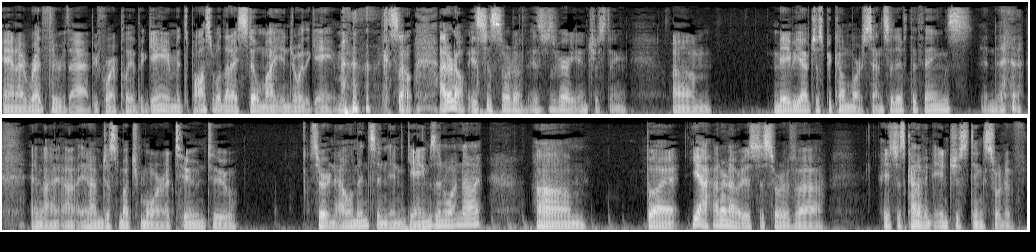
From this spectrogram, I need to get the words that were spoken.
and i read through that before i played the game it's possible that i still might enjoy the game so i don't know it's just sort of it's just very interesting um maybe I've just become more sensitive to things, and and I uh, and I'm just much more attuned to certain elements in, in games and whatnot. Um, but yeah, I don't know. It's just sort of uh, it's just kind of an interesting sort of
